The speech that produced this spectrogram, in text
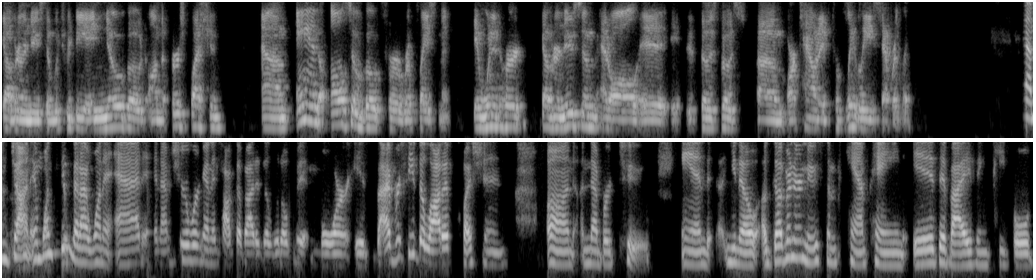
Governor Newsom, which would be a no vote on the first question, um, and also vote for a replacement. It wouldn't hurt Governor Newsom at all those votes um, are counted completely separately. Um, John, and one thing that I want to add, and I'm sure we're going to talk about it a little bit more, is I've received a lot of questions on number two. And, you know, a Governor Newsom's campaign is advising people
